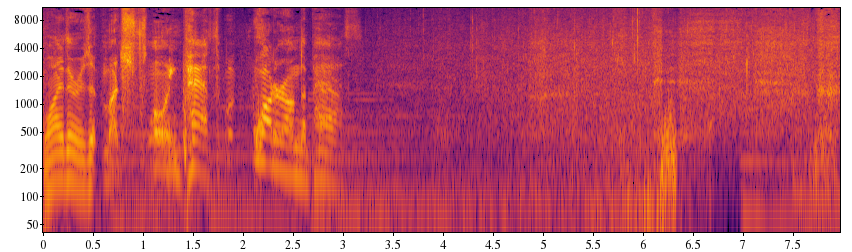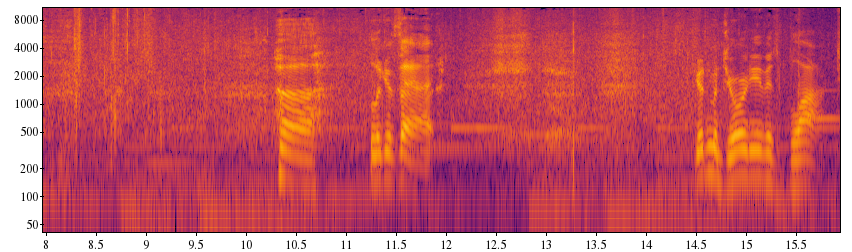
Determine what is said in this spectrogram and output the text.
why there isn't much flowing path water on the path. Uh, look at that. Good majority of it's blocked.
